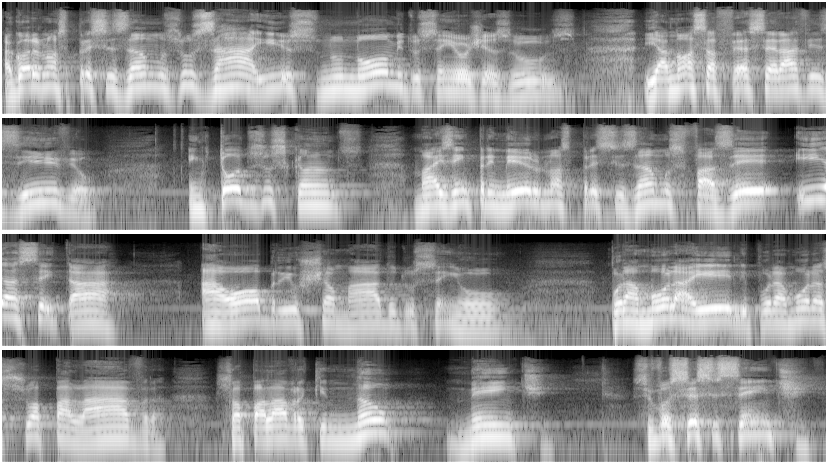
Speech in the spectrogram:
Agora nós precisamos usar isso no nome do Senhor Jesus. E a nossa fé será visível em todos os cantos, mas em primeiro nós precisamos fazer e aceitar a obra e o chamado do Senhor por amor a Ele, por amor à Sua palavra, Sua palavra que não mente. Se você se sente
